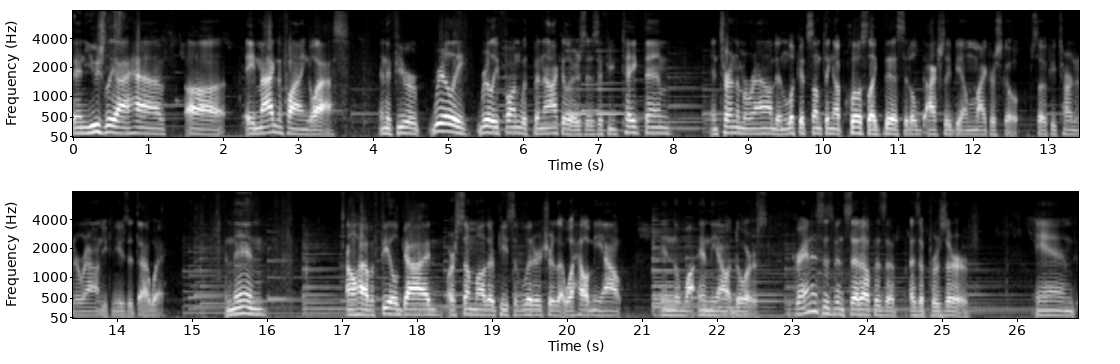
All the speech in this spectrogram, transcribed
Then usually I have uh, a magnifying glass. And if you're really, really fun with binoculars is if you take them and turn them around and look at something up close like this, it'll actually be a microscope. So if you turn it around, you can use it that way. And then I'll have a field guide or some other piece of literature that will help me out in the, in the outdoors. Grannis has been set up as a, as a preserve. And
